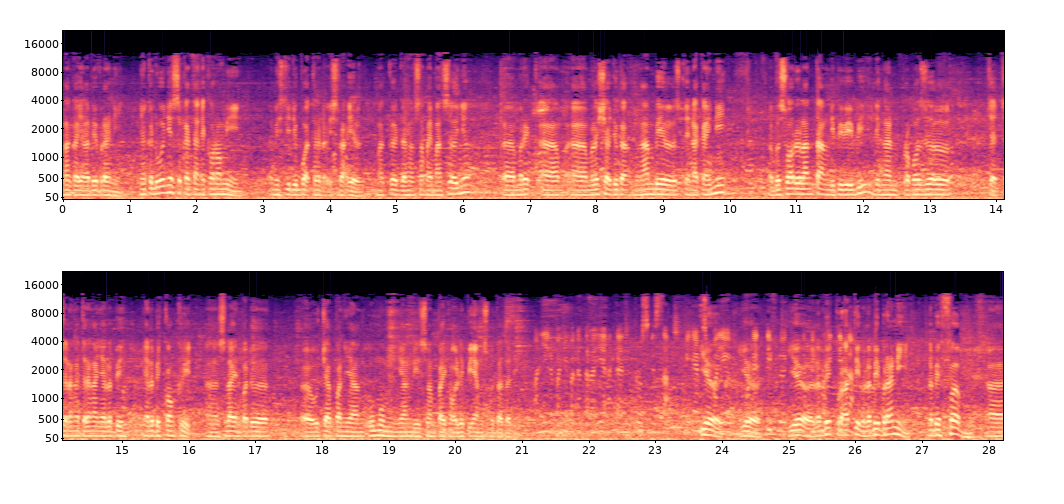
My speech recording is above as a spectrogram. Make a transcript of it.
langkah yang lebih berani. Yang keduanya sekatan ekonomi mesti dibuat terhadap Israel maka dah sampai masanya uh, mereka uh, uh, Malaysia juga mengambil tindakan ini uh, bersuara lantang di PBB dengan proposal cadangan-cadangan yang lebih yang lebih konkret uh, selain pada uh, ucapan yang umum yang disampaikan oleh PM sebentar tadi. Maknanya lepas ni Pakatan Rakyat akan terus desak PM yeah, supaya yeah, proaktif yeah, yeah, lebih proaktif, lah. lebih berani, lebih firm uh,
